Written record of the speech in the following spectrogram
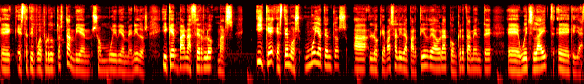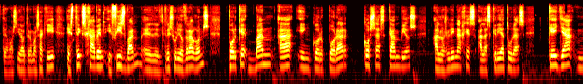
eh, este tipo de productos también son muy bienvenidos y que van a hacerlo más y que estemos muy atentos a lo que va a salir a partir de ahora, concretamente eh, Witchlight, eh, que ya, tenemos, ya lo tenemos aquí, Strixhaven y Fishban, el, el Treasury of Dragons, porque van a incorporar cosas, cambios a los linajes, a las criaturas que ya mm,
